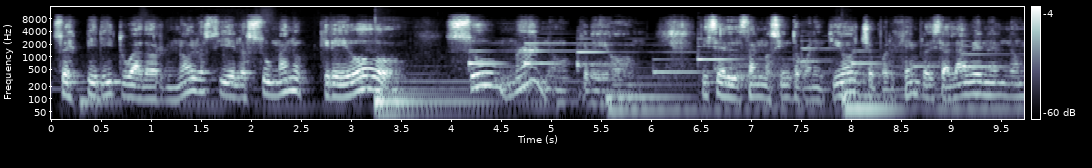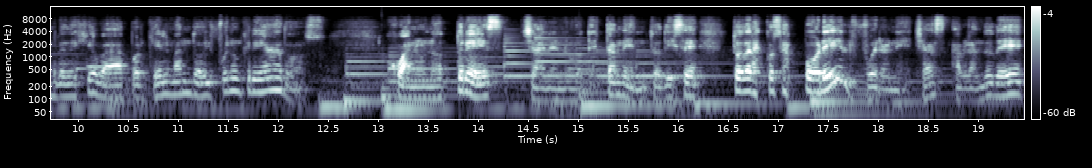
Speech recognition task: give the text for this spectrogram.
su espíritu adornó los cielos, su mano creó, su mano creó. Dice el Salmo 148, por ejemplo, dice, alaben el nombre de Jehová porque Él mandó y fueron creados. Juan 1.3, ya en el Nuevo Testamento, dice, todas las cosas por Él fueron hechas, hablando de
